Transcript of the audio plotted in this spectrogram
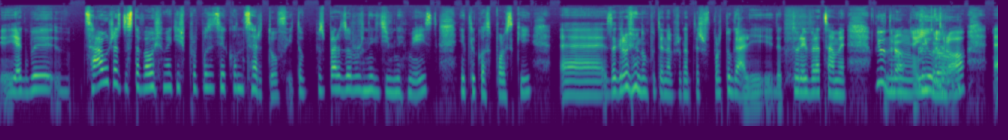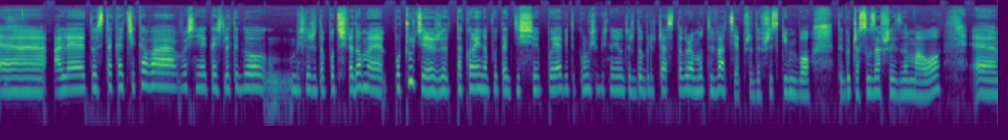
jakby cały czas dostawałyśmy jakieś propozycje koncertów i to z bardzo różnych dziwnych miejsc, nie tylko z Polski. E, zagrałyśmy tą płytę na przykład też w Portugalii, do której wracamy jutro. Mm, jutro. E, ale to jest taka ciekawa właśnie jakaś, dlatego myślę, że to podświadome poczucie, że ta kolejna płyta gdzieś się pojawi, tylko musi być na nią też dobry czas, dobra motywacja przede wszystkim, bo tego czasu zawsze jest za mało. E,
